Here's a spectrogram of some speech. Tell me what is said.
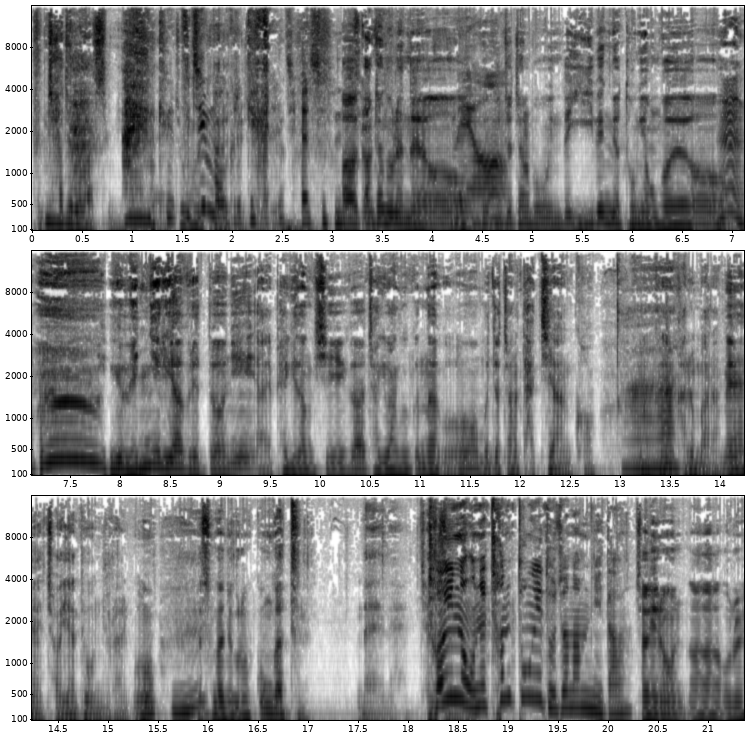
좀 찾으러 갔습니다. 아이, 그, 굳이 뭐. 그렇게까지 하시는지. 아, 깜짝 놀랐네요. 왜요? 그 문자창을 보고 있는데 200몇 통이 온 거예요. 이게 웬일이야 그랬더니 아, 백희성 씨가 자기 방송 끝나고 문자창을 닫지 않고 어, 아. 음? 그냥 가는 바람에 저희한테 온 줄 알고 순간적으로 꿈 같은 네네. 저희는 오늘 천 통에 도전합니다. 저희는 어, 오늘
